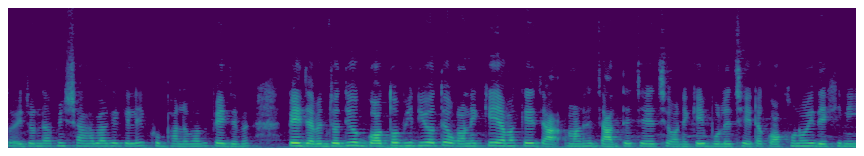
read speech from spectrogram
তো এই জন্য আপনি শাহবাগে গেলেই খুব ভালোভাবে পেয়ে যাবেন পেয়ে যাবেন। যদিও গত ভিডিওতে অনেকেই আমাকে আমার জানতে চেয়েছে, অনেকেই বলেছে, এটা কখনোই দেখিনি।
